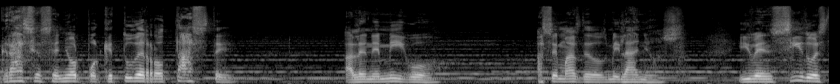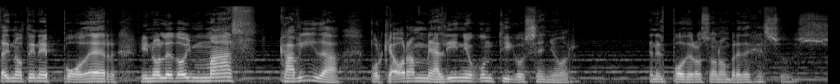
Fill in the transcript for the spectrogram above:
Gracias, Señor, porque tú derrotaste al enemigo hace más de dos mil años. Y vencido está y no tiene poder. Y no le doy más cabida porque ahora me alineo contigo, Señor, en el poderoso nombre de Jesús.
